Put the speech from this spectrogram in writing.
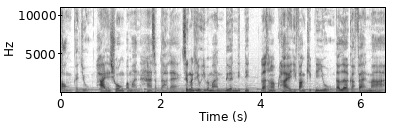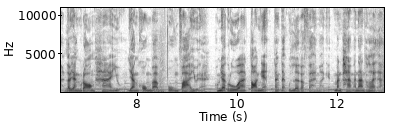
ส่องกันอยู่ ภายในช่วงประมาณ 5 สัปดาห์แรก ซึ่งมันจะอยู่ที่ประมาณเดือนนิดๆแล้วสำหรับใครที่ฟังคลิปนี้อยู่ แล้วเลิกกับแฟนมา แล้วยังร้องไห้อยู่ ยังคงแบบฟูมฟายอยู่นะผมอยากรู้ว่าตอนเนี้ยตั้งแต่คุณเลิกกับแฟนมาเนี่ยมันผ่านมานานเท่าไหร่แล้ว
